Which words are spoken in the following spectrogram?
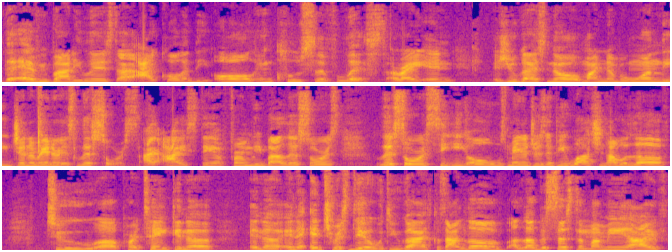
the everybody list. I, I call it the all-inclusive list, all right? And as you guys know, my number one lead generator is ListSource. I, I stand firmly by ListSource. ListSource, CEOs, managers, if you watching, I would love to uh, partake in a in a in an interest deal with you guys because I love I love the system. I mean, I've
